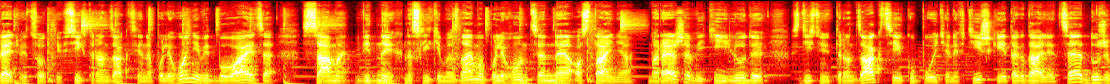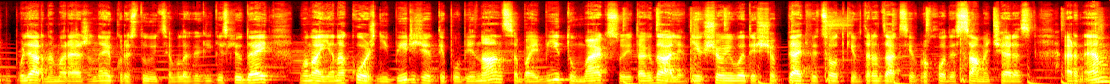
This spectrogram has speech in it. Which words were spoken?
5% всіх транзакцій на полігоні відбувається саме від них. Наскільки ми знаємо, полігон це не остання мережа, в якій люди здійснюють транзакції, купують NFT і так далі. Це дуже популярна мережа, нею користується велика кількість людей. Вона є на кожній біржі, типу Binance, Bybit, Mex і так далі. Якщо уявити, що 5% транзакцій проходить саме через RNM,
